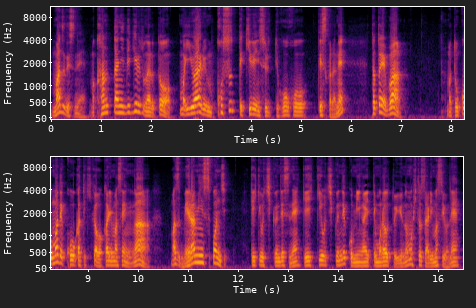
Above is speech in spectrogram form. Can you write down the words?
まずですね、まあ、簡単にできるとなると、まあ、いわゆるこすってきれいにするっていう方法ですからね。例えば、まあ、どこまで効果的かわかりませんが、まずメラミンスポンジ。激落ちくんですね。激落ちくんでこう磨いてもらうというのも一つありますよね。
